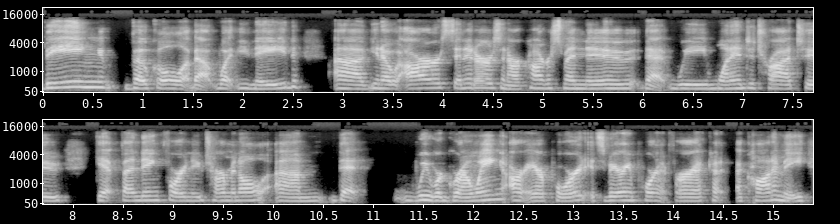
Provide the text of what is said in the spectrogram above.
being vocal about what you need. Uh, you know, our senators and our congressmen knew that we wanted to try to get funding for a new terminal. Um, that we were growing our airport. It's very important for our ec- economy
